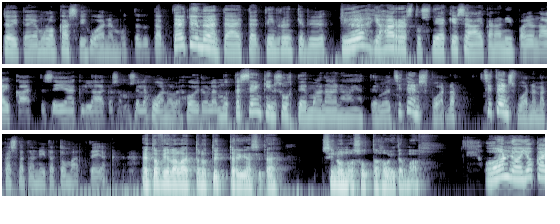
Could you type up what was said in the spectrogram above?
töitä ja mulla on kasvihuone, mutta tota, täytyy myöntää, että Team Rynkeby työ ja harrastus vie kesäaikana niin paljon aikaa, että se jää kyllä aika semmoiselle huonolle hoidolle, mutta senkin suhteen mä oon aina ajatellut, että sitten ensi vuonna, sit ensi vuonna mä kasvatan niitä tomaatteja. Et ole vielä laittanut tyttäriä sitä sinun osuutta hoitamaan. On, no joka,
